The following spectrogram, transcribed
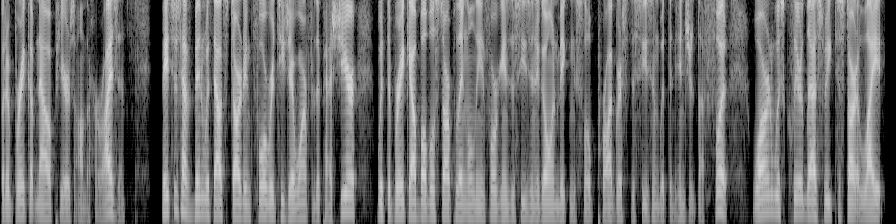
but a breakup now appears on the horizon. Pacers have been without starting forward TJ Warren for the past year, with the breakout bubble star playing only in four games a season ago and making slow progress this season with an injured left foot. Warren was cleared last week to start light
